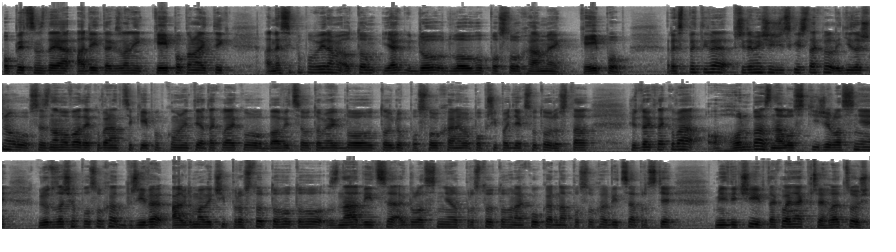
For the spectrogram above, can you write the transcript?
Opět jsem zde já, Ady, takzvaný K-pop analytik a dnes si popovídáme o tom, jak do dlouho posloucháme K-pop. Respektive přijde mi, že vždycky, když takhle lidi začnou seznamovat jako v rámci K-pop komunity a takhle jako bavit se o tom, jak dlouho to kdo poslouchá, nebo po případě, jak se toho dostal, že to je taková honba znalostí, že vlastně kdo to začal poslouchat dříve a kdo má větší prostor toho, toho znát více a kdo vlastně měl prostor toho nakoukat, naposlouchat více a prostě mít větší takhle nějak přehled, což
